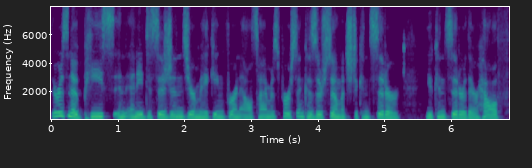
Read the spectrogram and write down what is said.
there is no peace in any decisions you're making for an Alzheimer's person because there's so much to consider. You consider their health.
